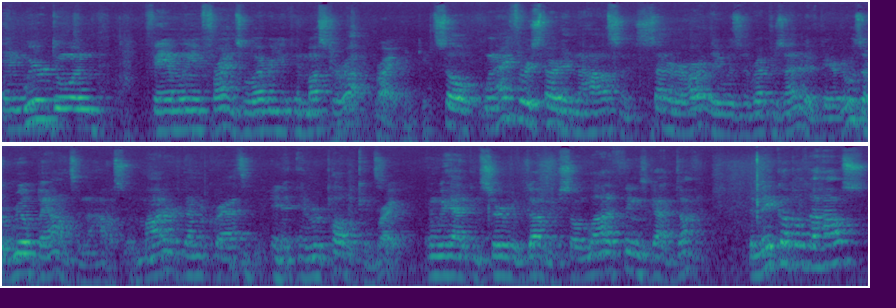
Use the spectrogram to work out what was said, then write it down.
And we're doing family and friends, whoever you can muster up. Right. So when I first started in the House and Senator Hartley was the representative there, there was a real balance in the House of moderate Democrats and, and Republicans. Right. And we had a conservative governor, so a lot of things got done. The makeup of the House,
